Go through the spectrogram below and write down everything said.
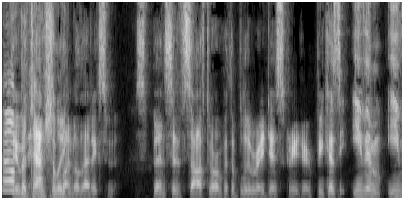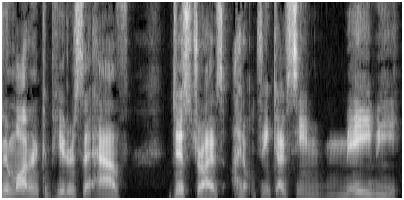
Well, they would potentially. have to bundle that exp- expensive software with a Blu-ray disc reader because even even modern computers that have disk drives, I don't think I've seen maybe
